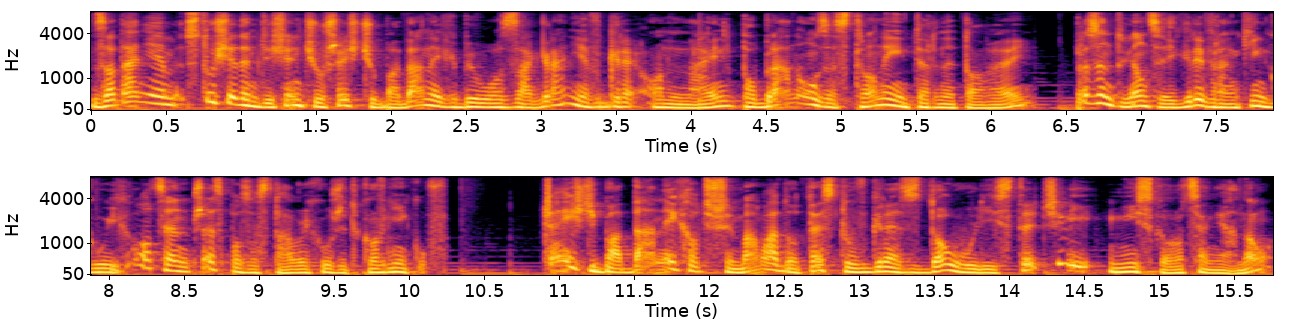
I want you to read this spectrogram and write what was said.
Zadaniem 176 badanych było zagranie w grę online pobraną ze strony internetowej prezentującej gry w rankingu ich ocen przez pozostałych użytkowników. Część badanych otrzymała do testów grę z dołu listy, czyli nisko ocenianą,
